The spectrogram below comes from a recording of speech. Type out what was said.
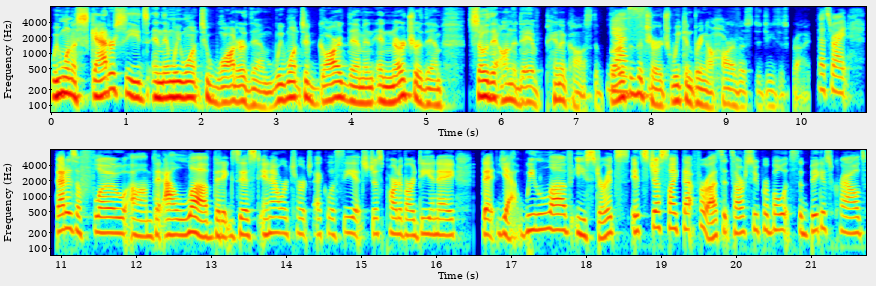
We want to scatter seeds and then we want to water them. We want to guard them and, and nurture them so that on the day of Pentecost, the birth of the church, we can bring a harvest to Jesus Christ. That's right. That is a flow um, that I love that exists in our church ecclesia. It's just part of our DNA. That yeah, we love Easter. It's it's just like that for us. It's our Super Bowl. It's the biggest crowds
